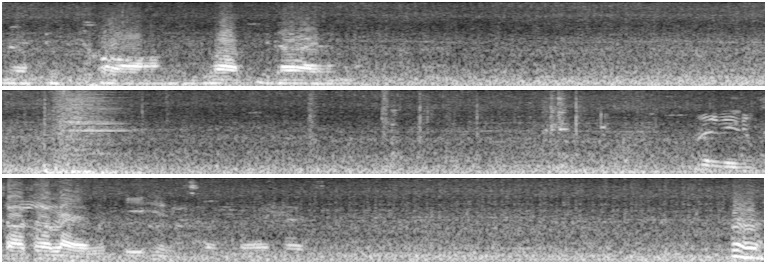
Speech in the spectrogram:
แมนติดคอรอดไม่ได้แล้วมันยิงเข้าเท่าไหร่เมื่อกี้เห็นสองร้อยห้าสิบเออ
